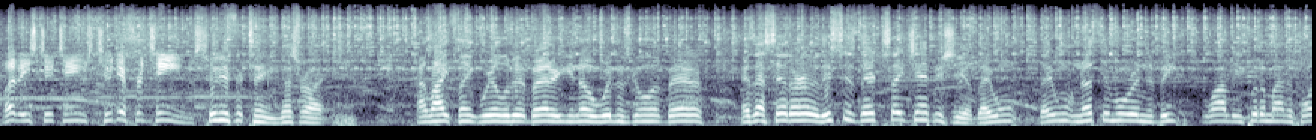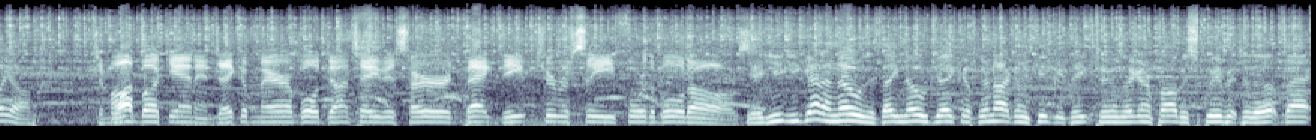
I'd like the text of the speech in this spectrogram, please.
But these two teams, two different teams. Two different teams. That's right. I like think we're a little bit better. You know, Woodland's going to look better. As I said earlier, this is their state championship. They want they want nothing more than to beat Wadley and put them out of the playoffs. Jamal Buchanan Jacob Marable, Dontavius Hurd back deep to receive for the Bulldogs. Yeah, you, you got to know that they know Jacob. They're not going to kick it deep to him. They're going to probably squib it to the up back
